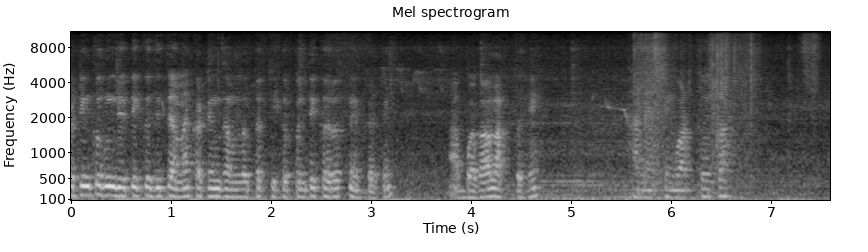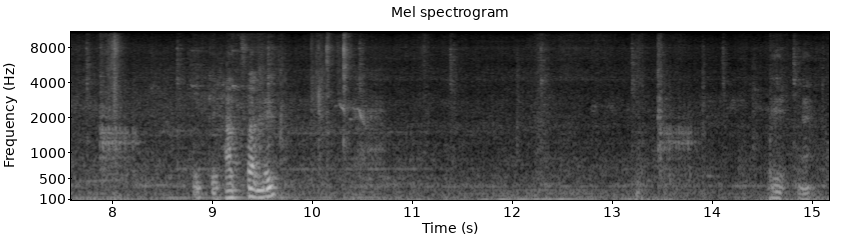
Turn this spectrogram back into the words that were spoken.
कटिंग करून देते. कधी त्यांना कटिंग जमलं तर ठीक आहे पण ते करत नाहीत कटिंग बघावं लागतं हे. हा मॅचिंग वाटतोय का? ओके हात चालेल. एक मिनिट.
